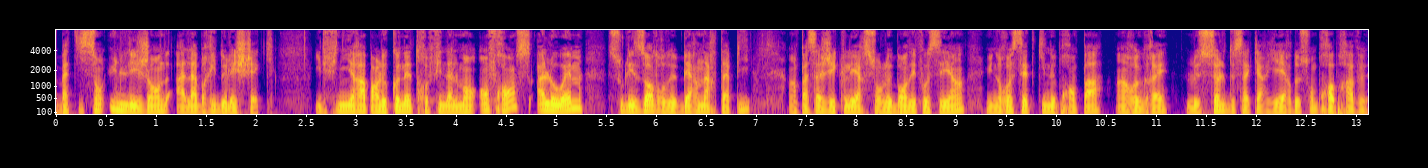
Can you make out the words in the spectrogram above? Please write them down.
bâtissant une légende à l'abri de l'échec. Il finira par le connaître finalement en France, à l'OM, sous les ordres de Bernard Tapie. Un passage éclair sur le banc des Phocéens, une recette qui ne prend pas, un regret, le seul de sa carrière, de son propre aveu.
